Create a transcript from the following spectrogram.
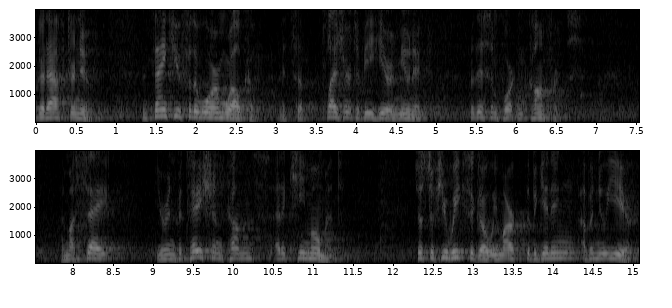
Good afternoon, and thank you for the warm welcome. It's a pleasure to be here in Munich for this important conference. I must say, your invitation comes at a key moment. Just a few weeks ago, we marked the beginning of a new year,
